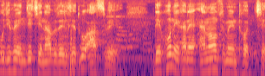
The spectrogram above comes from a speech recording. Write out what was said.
বুঝবেন যে চেনাব রেল সেতু আসবে? দেখুন এখানে অ্যানাউন্সমেন্ট হচ্ছে।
